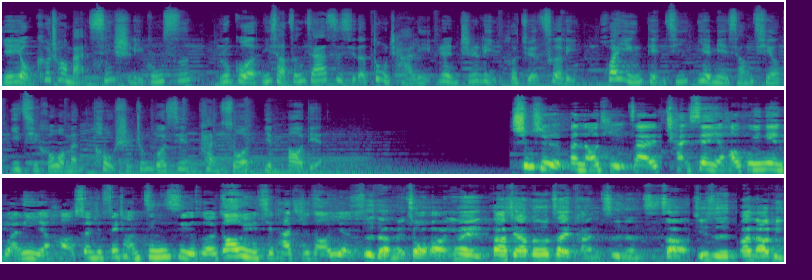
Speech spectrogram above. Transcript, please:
也有科创板新势力公司。如果你想增加自己的洞察力、认知力和决策力，欢迎点击页面详情，一起和我们透视中国芯，探索引爆点。是不是半导体在产线也好，供应链管理也好，算是非常精细和高于其他制造业？是的，没错哈。因为大家都在谈智能制造，其实半导体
